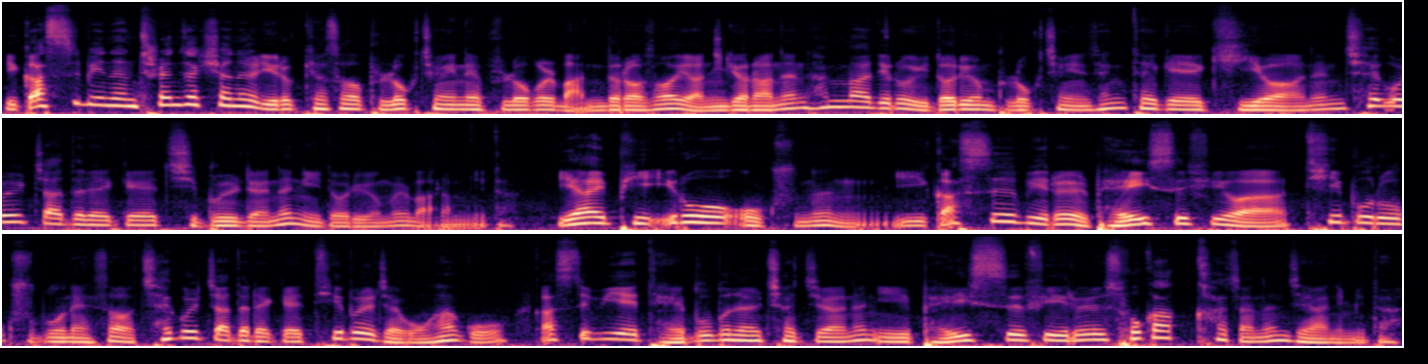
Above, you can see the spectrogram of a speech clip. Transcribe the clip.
이 가스비는 트랜잭션을 일으켜서 블록체인의 블록을 만들어서 연결하는 한마디로 이더리움 블록체인 생태계에 기여하는 채굴자들에게 지불되는 이더리움을 말합니다. EIP 1559는 이 가스비를 베이스 피와 팁으로 구분해서 채굴자들에게 팁을 제공하고 가스비의 대부분을 차지하는 이 베이스 피를 소각하자는 제안입니다.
